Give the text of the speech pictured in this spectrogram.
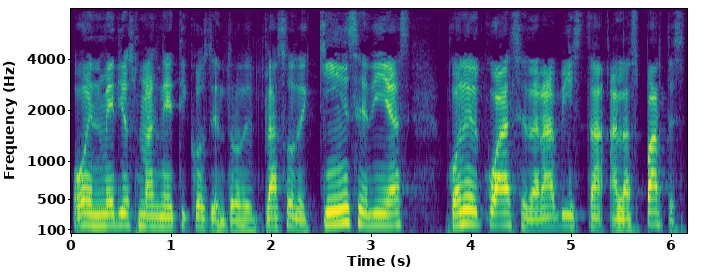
o en medios magnéticos dentro del plazo de 15 días con el cual se dará vista a las partes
